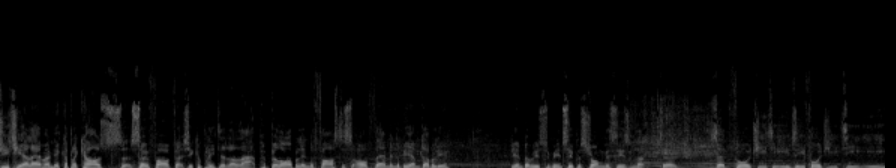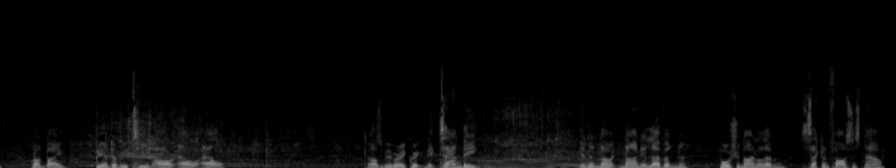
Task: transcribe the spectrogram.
GTLM, only a couple of cars so far have actually completed a lap. Bill Auberlen, the fastest of them in the BMW. BMW has been super strong this season. That uh, Z4 GTE, Z4 GTE, run by BMW Team RLL. Cars will be very quick. Nick Tandy in the 911 Porsche 911, second fastest now.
